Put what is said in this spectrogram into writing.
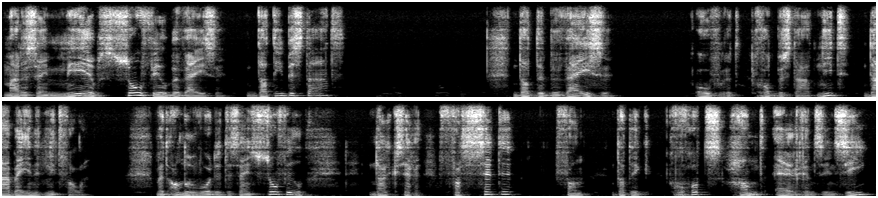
Maar er zijn meer, zoveel bewijzen dat hij bestaat, dat de bewijzen over het God bestaat niet, daarbij in het niet vallen. Met andere woorden, er zijn zoveel, laat ik zeggen, facetten van dat ik Gods hand ergens in zie,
